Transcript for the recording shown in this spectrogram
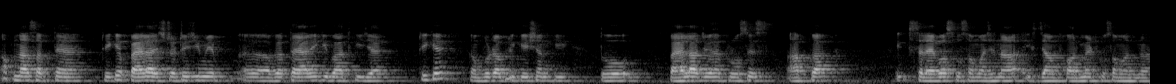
अपना सकते हैं, ठीक है? पहला स्ट्रेटेजी में अगर तैयारी की बात की जाए, ठीक है? कंप्यूटर एप्लीकेशन की तो पहला जो है प्रोसेस आपका सिलेबस को समझना एग्ज़ाम फॉर्मेट को समझना,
